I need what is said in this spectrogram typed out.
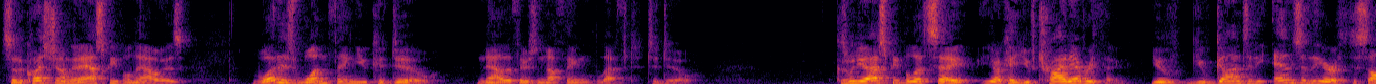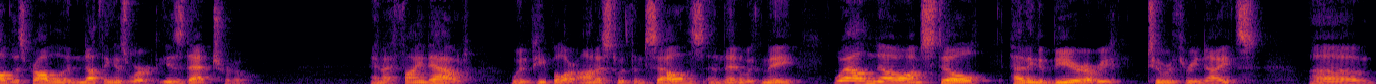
So the question I'm going to ask people now is what is one thing you could do now that there's nothing left to do? Because when you ask people, let's say, okay, you've tried everything, you've, you've gone to the ends of the earth to solve this problem and nothing has worked. Is that true? And I find out when people are honest with themselves and then with me, well, no, I'm still having a beer every two or three nights. Um,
